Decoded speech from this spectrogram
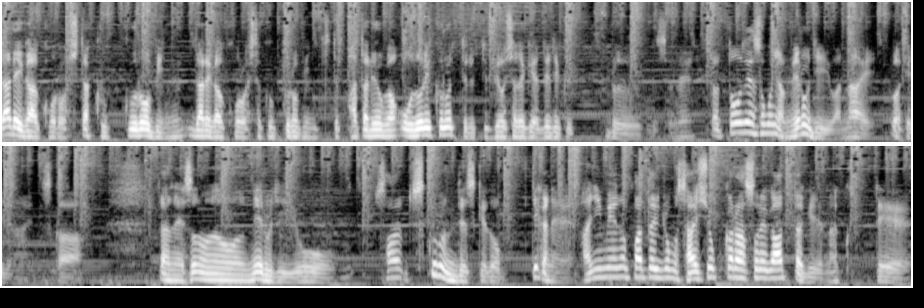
誰が殺したクック・ロビン、誰が殺したクック・ロビンってってパタリオが踊り狂ってるって描写だけが出てくるんですよね。当然そこにはメロディーはないわけじゃないですか。だからね、そのメロディーを作るんですけど、てかね、アニメのパタリロも最初からそれがあったわけじゃなくて、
